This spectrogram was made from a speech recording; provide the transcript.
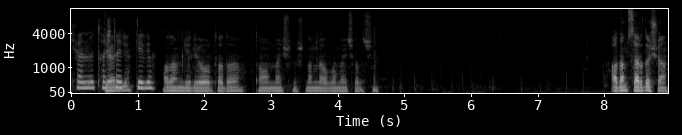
kendime taşlayıp gel. geliyorum. Adam geliyor ortada. Tamam ben şunu şundan bir avlamaya çalışayım. Adam sarıda şu an.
